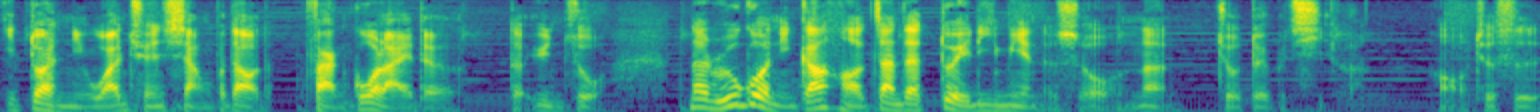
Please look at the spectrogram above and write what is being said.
一段你完全想不到的反过来的的运作。那如果你刚好站在对立面的时候，那就对不起了。哦，就是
